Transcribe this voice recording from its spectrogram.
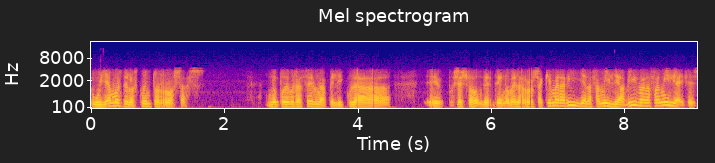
huyamos de los cuentos rosas. No podemos hacer una película, eh, pues eso, de, novela rosa. ¡Qué maravilla la familia! ¡Viva la familia! Y dices,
